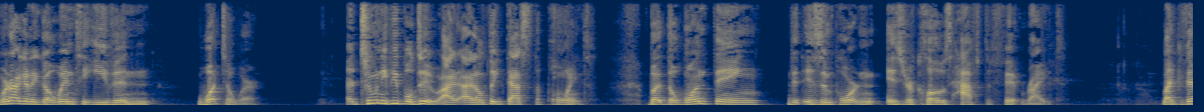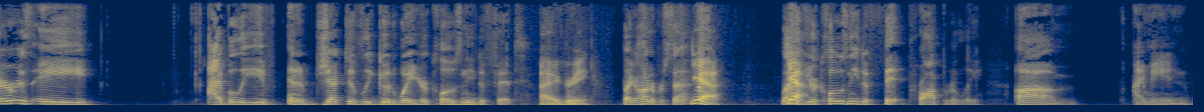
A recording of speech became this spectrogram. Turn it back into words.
we're not going to go into even what to wear. Uh, too many people do. I, I don't think that's the point. But the one thing that is important is your clothes have to fit right. Like there is a, I believe, an objectively good way your clothes need to fit. I agree. Like 100%. Yeah. Like Yeah. your clothes need to fit properly. Um, I mean,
